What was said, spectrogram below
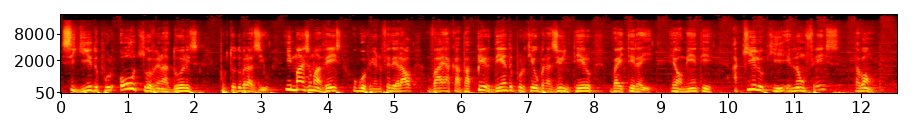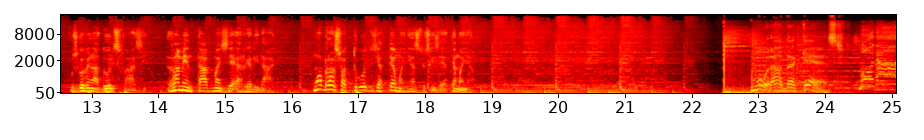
seguido por outros governadores por todo o Brasil. E mais uma vez, o governo federal vai acabar perdendo porque o Brasil inteiro vai ter aí realmente aquilo que ele não fez, tá bom? Os governadores fazem. Lamentável, mas é a realidade. Um abraço a todos e até amanhã, se Deus quiser. Até amanhã. Morada Cast. Morada.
